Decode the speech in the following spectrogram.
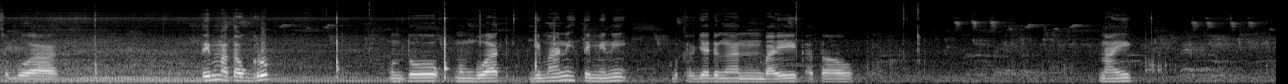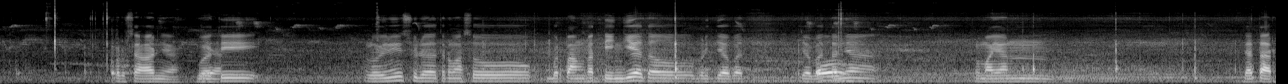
sebuah tim atau grup untuk membuat gimana nih tim ini bekerja dengan baik atau naik perusahaannya. Berarti lo ini sudah termasuk berpangkat tinggi atau berjabat jabatannya lumayan datar.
